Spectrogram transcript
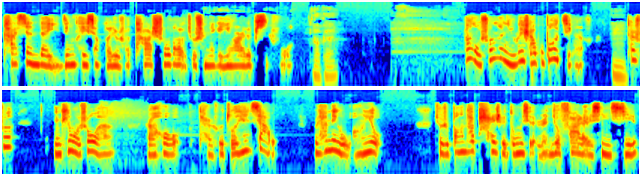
他现在已经可以想到，就是说他收到的就是那个婴儿的皮肤。OK。然后我说：“那你为啥不报警啊？”嗯，他说：“你听我说完。”然后他说：“昨天下午，就他那个网友，就是帮他拍这东西的人，就发来了信息。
